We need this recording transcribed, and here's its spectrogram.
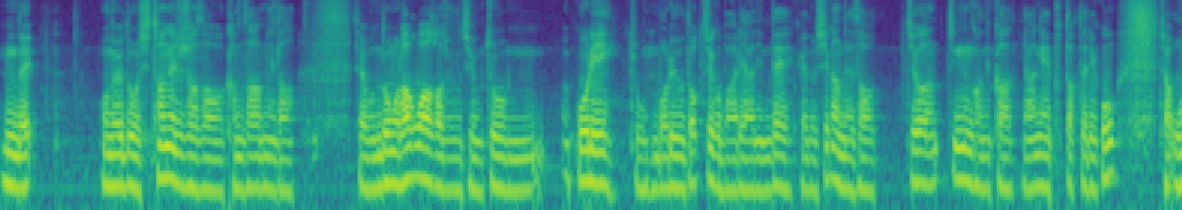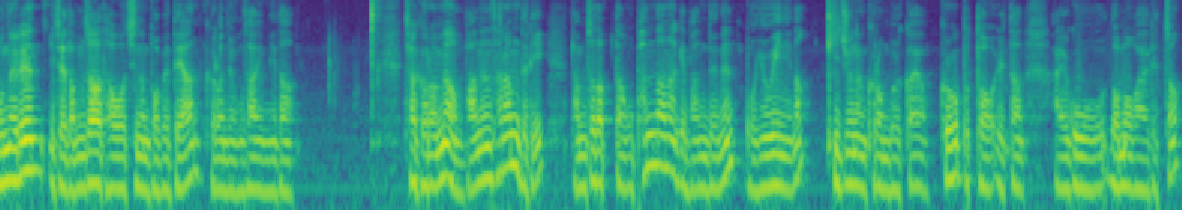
네, 오늘도 시청해주셔서 감사합니다. 제가 운동을 하고 와가지고 지금 좀 꼴이 좀 머리도 떡지고 말이 아닌데 그래도 시간 내서 찍어, 찍는 거니까 양해 부탁드리고 자, 오늘은 이제 남자다워지는 법에 대한 그런 영상입니다. 자, 그러면 많은 사람들이 남자답다고 판단하게 만드는 뭐 요인이나 기준은 그럼 뭘까요? 그것부터 일단 알고 넘어가야겠죠?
